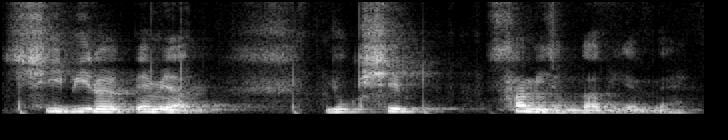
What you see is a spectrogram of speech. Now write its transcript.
12를 빼면 63이 정답이겠네.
